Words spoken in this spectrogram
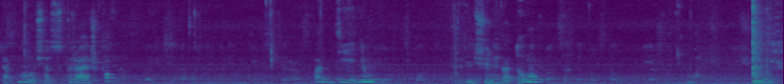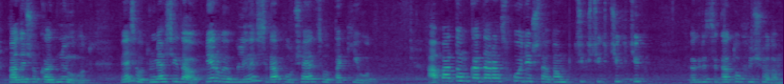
Так, мы его сейчас с краешков подденем. Еще не готово. Надо еще к дню. Вот, понимаете, вот у меня всегда, вот первые блины всегда получаются вот такие вот. А потом, когда расходишься, там тик-тик-тик-тик, как говорится, готов еще там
